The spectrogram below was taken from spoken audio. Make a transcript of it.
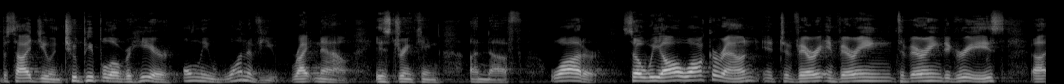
beside you, and two people over here, only one of you right now is drinking enough water. So we all walk around to vary, in varying, to varying degrees. Uh,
